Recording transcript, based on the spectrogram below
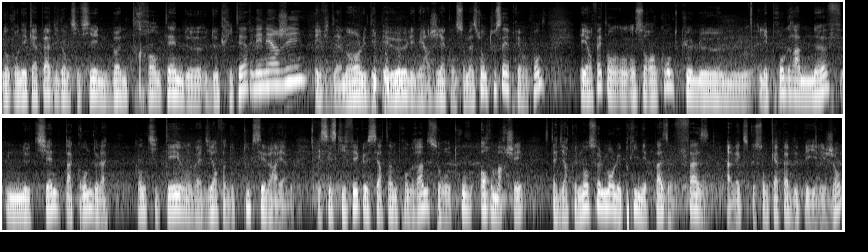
Donc on est capable d'identifier une bonne trentaine de, de critères. L'énergie Évidemment, le DPE, l'énergie, la consommation, tout ça est pris en compte. Et en fait, on, on se rend compte que le- les programmes neufs ne tiennent pas compte de la quantité, on va dire, enfin de toutes ces variables. Et c'est ce qui fait que certains programmes se retrouvent hors marché, c'est-à-dire que non seulement le prix n'est pas en phase avec ce que sont capables de payer les gens,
